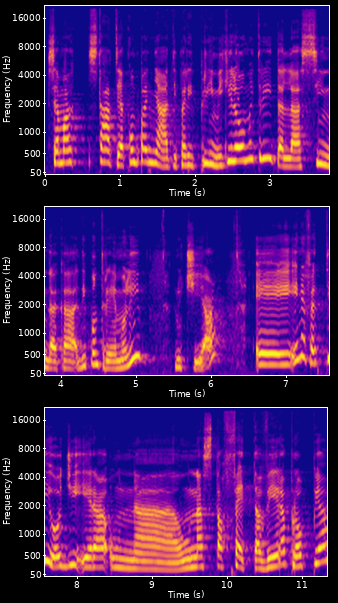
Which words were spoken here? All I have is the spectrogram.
Siamo stati accompagnati per i primi chilometri dalla sindaca di Pontremoli, Lucia, e in effetti oggi era una, una staffetta vera e propria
